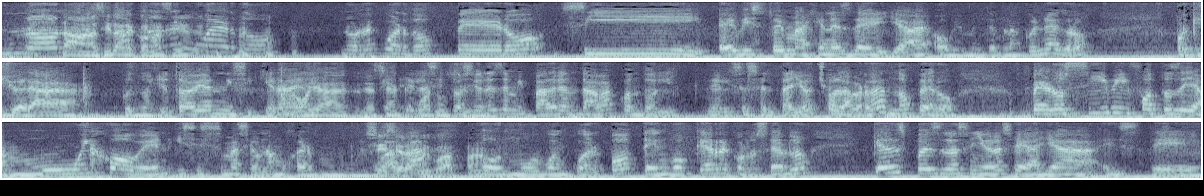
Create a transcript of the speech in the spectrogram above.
no, no. No, sí la reconocí. No recuerdo, no recuerdo, pero sí he visto imágenes de ella, obviamente en blanco y negro, porque yo era, pues no, yo todavía ni siquiera No, en, ya- ya hacía en- que- en las situaciones sí. de mi padre andaba cuando el del 68, la verdad, ¿no? Pero pero sí vi fotos de ella muy joven y sí se me hacía una mujer muy Sí, guapa, muy guapa. con muy buen cuerpo, tengo que reconocerlo, que después la señora se haya este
